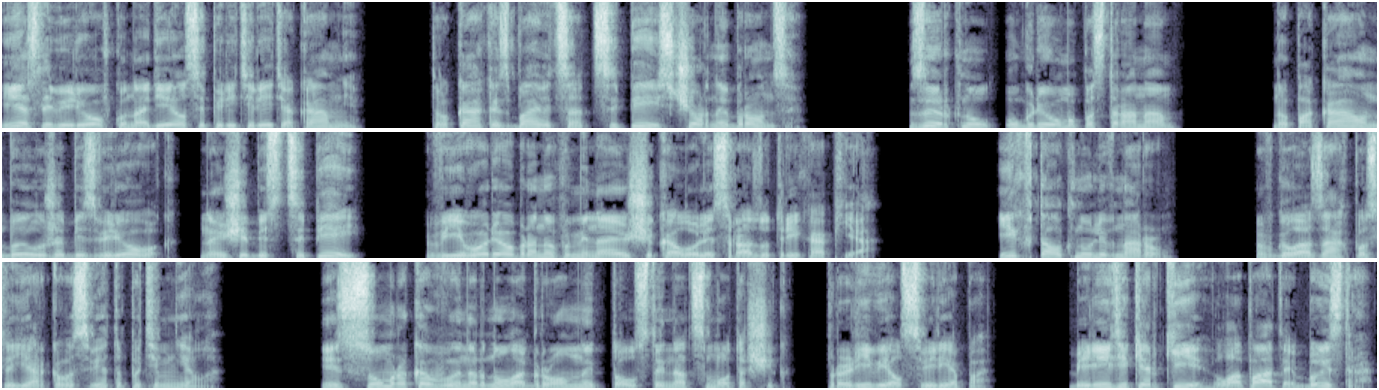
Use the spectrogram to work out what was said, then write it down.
Если веревку надеялся перетереть о камни, то как избавиться от цепей из черной бронзы? Зыркнул угрюмо по сторонам. Но пока он был уже без веревок, но еще без цепей, в его ребра напоминающе кололи сразу три копья. Их втолкнули в нору. В глазах после яркого света потемнело. Из сумрака вынырнул огромный толстый надсмотрщик, проревел свирепо. «Берите кирки, лопаты, быстро!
